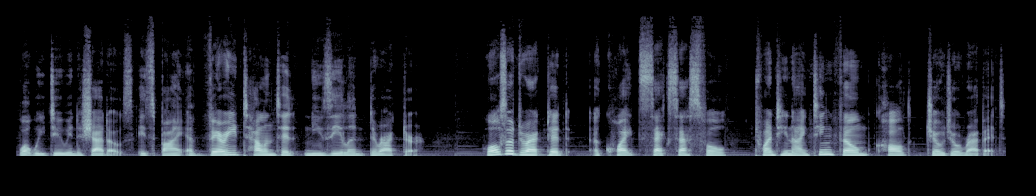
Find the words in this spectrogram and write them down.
What We Do in the Shadows. It's by a very talented New Zealand director who also directed a quite successful 2019 film called Jojo Rabbit。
